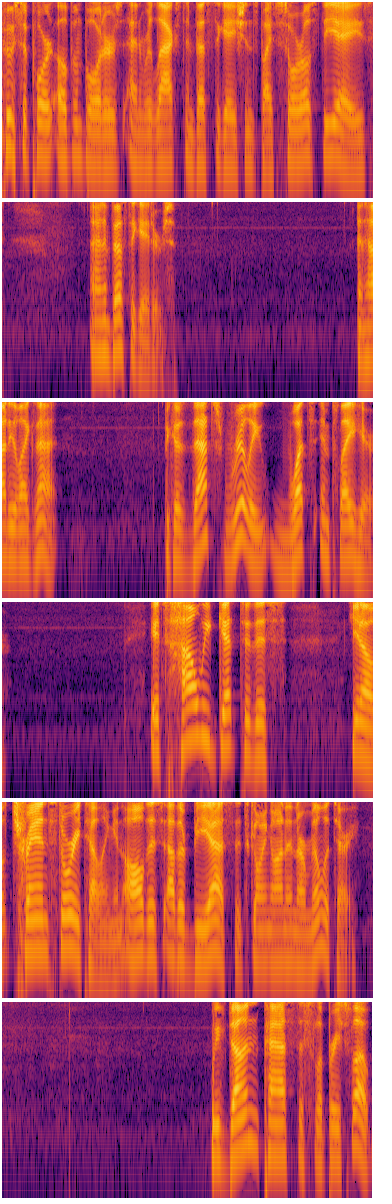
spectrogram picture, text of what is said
who support open borders and relaxed investigations by Soros DAs and investigators. And how do you like that? Because that's really what's in play here. It's how we get to this, you know, trans storytelling and all this other BS that's going on in our military. We've done past the slippery slope.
